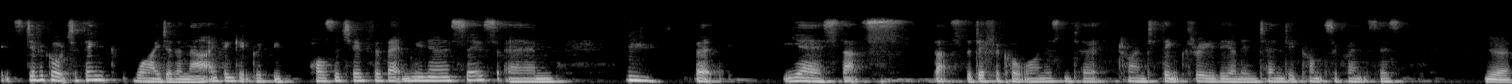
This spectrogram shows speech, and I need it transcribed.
it's difficult to think wider than that. I think it could be positive for veterinary nurses, um, mm. but yes, that's that's the difficult one, isn't it? Trying to think through the unintended consequences. Yeah,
